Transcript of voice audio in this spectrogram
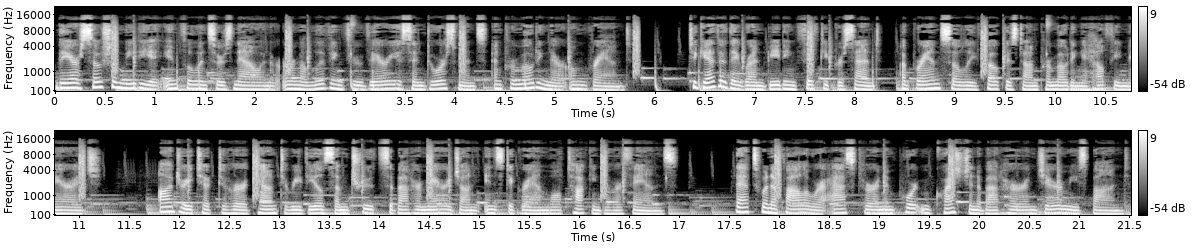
They are social media influencers now and earn a living through various endorsements and promoting their own brand. Together they run Beating 50%, a brand solely focused on promoting a healthy marriage. Audrey took to her account to reveal some truths about her marriage on Instagram while talking to her fans. That's when a follower asked her an important question about her and Jeremy's bond.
